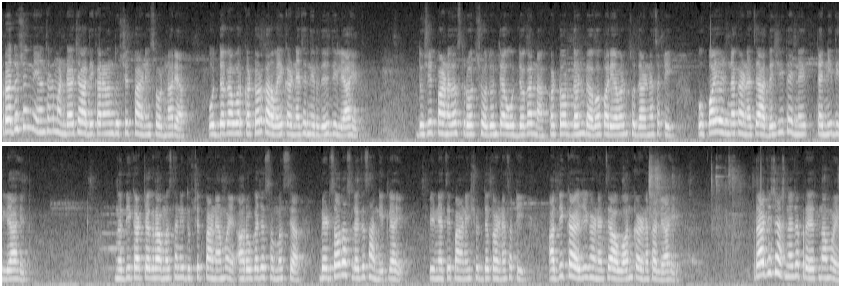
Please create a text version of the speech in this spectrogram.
प्रदूषण नियंत्रण मंडळाच्या अधिकाऱ्यांना दूषित पाणी सोडणाऱ्या उद्योगावर कठोर कारवाई करण्याचे निर्देश दिले आहेत. दूषित पाण्याचा स्रोत शोधून त्या उद्योगांना कठोर दंड व पर्यावरण सुधारण्यासाठी उपाययोजना करण्याचे आदेशही त्यांनी त्यांनी दिले आहेत. नदीकाठच्या ग्रामस्थांनी दूषित पाण्यामुळे आरोग्याच्या समस्या भेडसावत असल्याचे सांगितले आहे. पिण्याचे पाणी शुद्ध करण्यासाठी अधिक काळजी घेण्याचे आवाहन करण्यात आले आहे. राज्य शासनाच्या प्रयत्नामुळे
